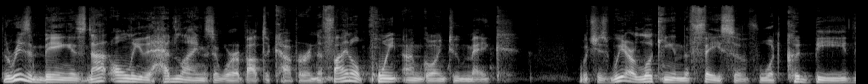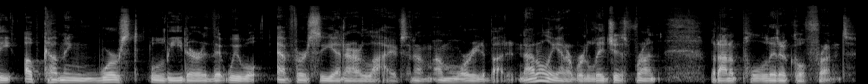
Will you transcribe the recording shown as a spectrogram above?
The reason being is not only the headlines that we're about to cover, and the final point I'm going to make, which is we are looking in the face of what could be the upcoming worst leader that we will ever see in our lives. And I'm, I'm worried about it, not only on a religious front, but on a political front.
